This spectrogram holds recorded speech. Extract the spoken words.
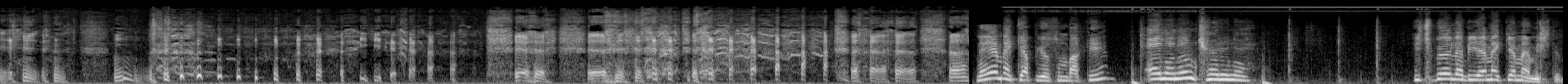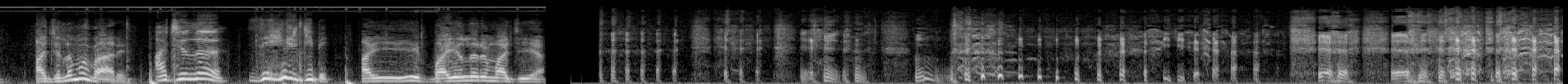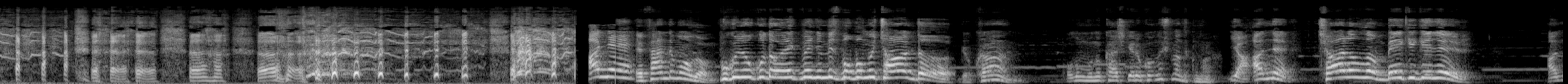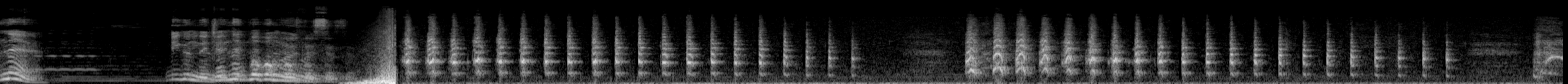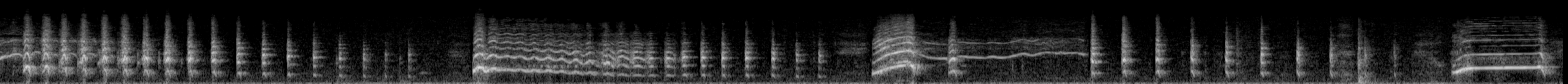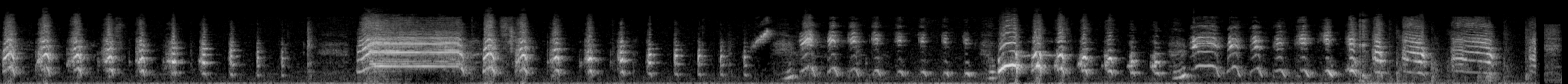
Ne yemek yapıyorsun bakayım? Elenin körünü. Hiç böyle bir yemek yememiştim. Acılı mı bari? Acılı. Zehir gibi. Ay bayılırım acıya. Anne! Efendim oğlum. Bugün okulda öğretmenimiz babamı çağırdı. Gökhan. Oğlum bunu kaç kere konuşmadık mı? Ya anne çağıralım belki gelir. Anne. Bir gün de cennet babamı özlesin.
